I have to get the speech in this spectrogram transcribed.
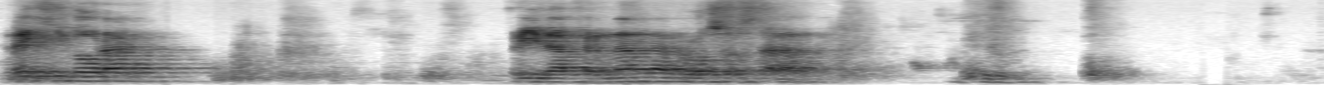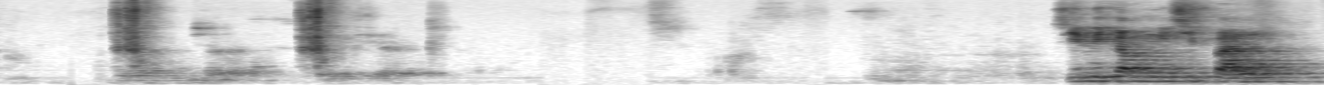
Regidora. Frida Fernanda Rosa Zara. Síndica municipal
